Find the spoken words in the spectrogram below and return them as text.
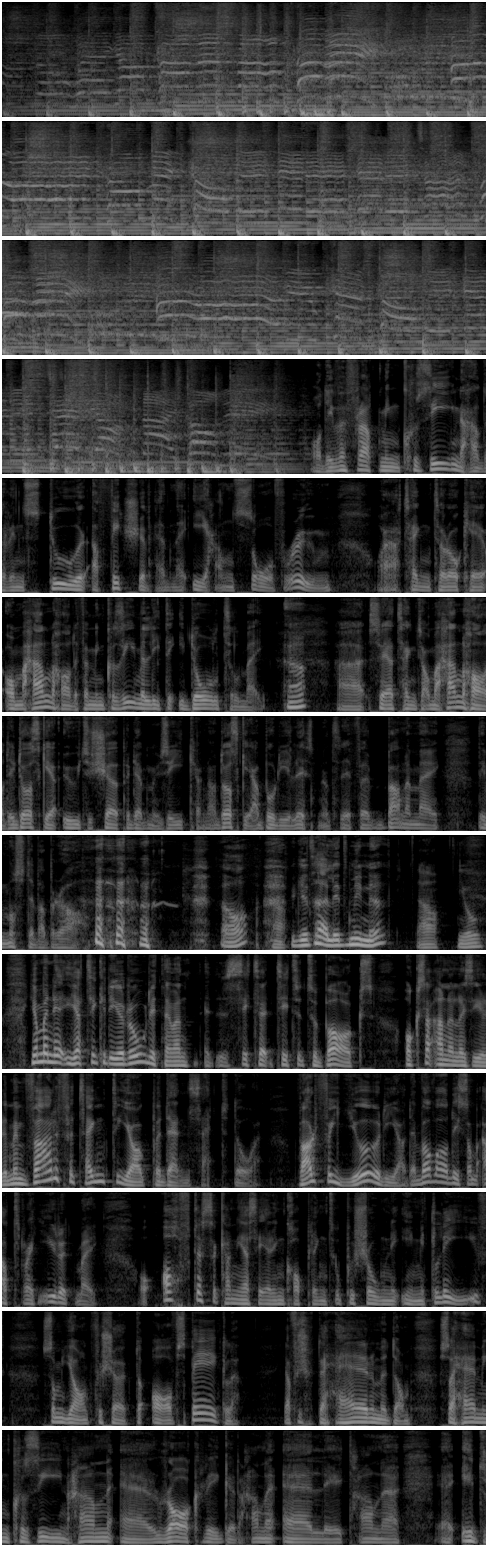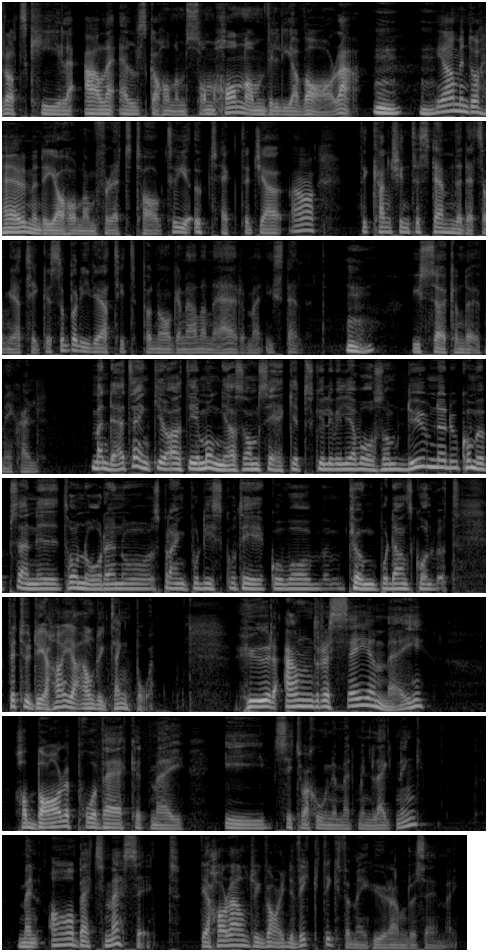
Och det var för att min kusin hade en stor affisch av henne i hans sovrum. Och jag tänkte okej, okay, om han har det, för min kusin var lite idol till mig. Ja. Uh, så jag tänkte om han har det, då ska jag ut och köpa den musiken och då ska jag börja lyssna till det, för banne mig, det måste vara bra. ja, vilket härligt minne. Ja, jo. Ja, men jag tycker det är roligt när man sitter, tittar tillbaks och så analyserar, men varför tänkte jag på den sätt då? Varför gör jag det? Vad var det som attraherat mig? Och ofta så kan jag se en koppling till personer i mitt liv som jag försökte avspegla. Jag försökte härma dem. Så här min kusin, han är rakryggad, han är ärlig, han är eh, idrottskille, alla älskar honom, som honom vill jag vara. Mm, mm. Ja, men då härmade jag honom för ett tag till jag upptäckte att jag, ah, det kanske inte stämde det som jag tycker, så började jag titta på någon annan närmare istället. Mm. I sökande av mig själv. Men där tänker jag att det är många som säkert skulle vilja vara som du när du kom upp sen i tonåren och sprang på diskotek och var kung på dansgolvet. Vet du, det har jag aldrig tänkt på. Hur andra säger mig har bara påverkat mig i situationen med min läggning. Men arbetsmässigt, det har aldrig varit viktigt för mig hur andra ser mig.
